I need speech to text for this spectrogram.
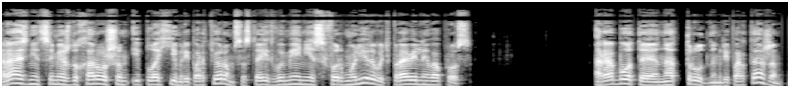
Разница между хорошим и плохим репортером состоит в умении сформулировать правильный вопрос. Работая над трудным репортажем,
